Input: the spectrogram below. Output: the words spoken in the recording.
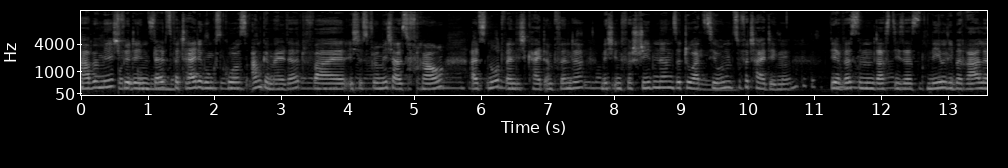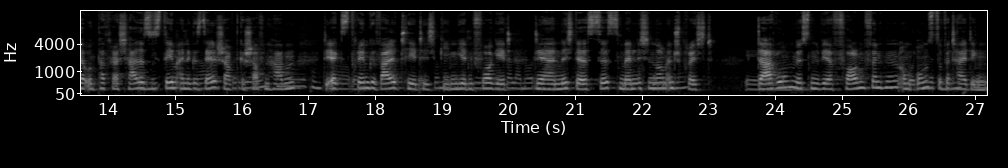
habe mich für den Selbstverteidigungskurs angemeldet, weil ich es für mich als Frau als Notwendigkeit empfinde, mich in verschiedenen Situationen zu verteidigen. Wir wissen, dass dieses neoliberale und patriarchale System eine Gesellschaft geschaffen haben, die extrem gewalttätig gegen jeden vorgeht, der nicht der cis-männlichen Norm entspricht. Darum müssen wir Formen finden, um uns zu verteidigen.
